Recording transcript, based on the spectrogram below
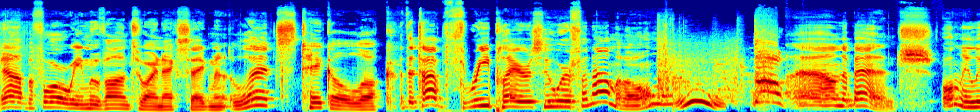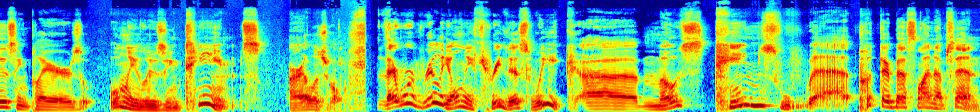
Now, before we move on to our next segment, let's take a look at the top three players who were phenomenal on the bench. Only losing players, only losing teams are eligible. There were really only three this week. Uh, most teams uh, put their best lineups in.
